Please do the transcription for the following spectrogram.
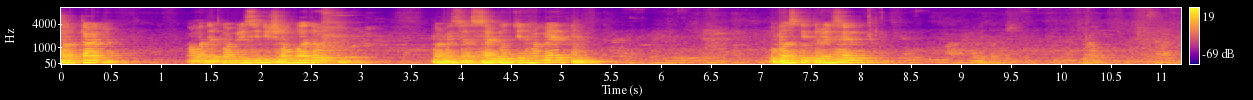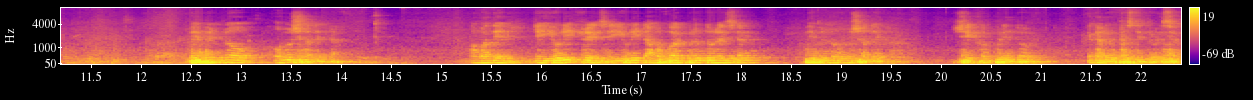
সরকার, আমাদের পাবলিসিটি সম্পাদক প্রফেসর সাইবুদ্দিন আহমেদ উপস্থিত রয়েছেন। বিভিন্ন অনুষদেরা আমাদের যে ইউনিট রয়েছে ইউনিট আহ্বায়ক বৃন্দ রয়েছেন, বিভিন্ন অনুষদের শিক্ষক বৃন্দ এখানে উপস্থিত রয়েছেন।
